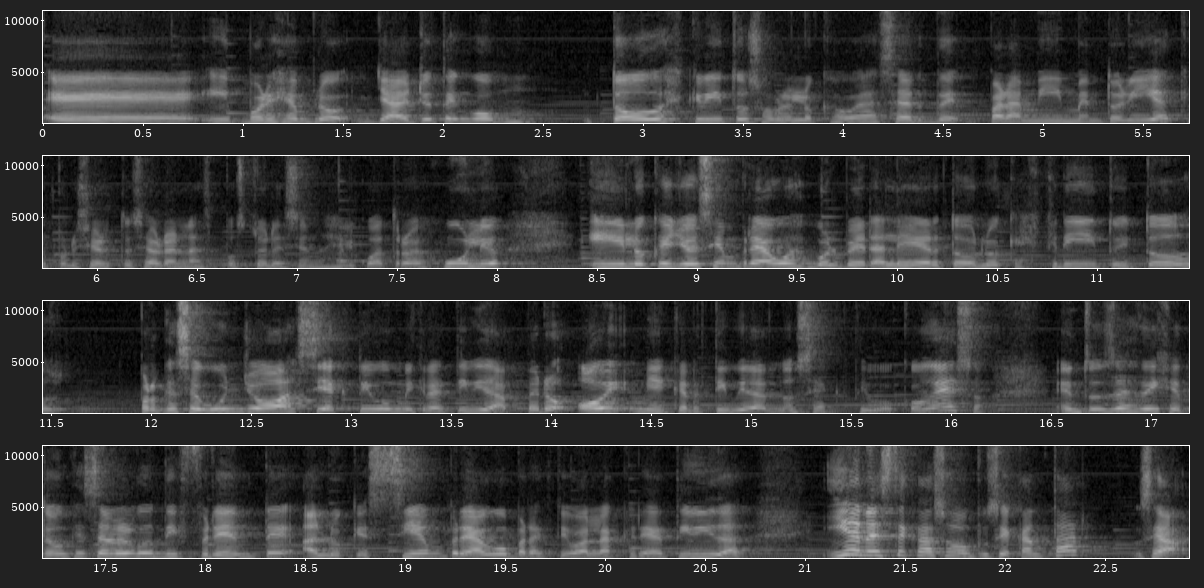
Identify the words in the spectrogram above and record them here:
Eh, y por ejemplo, ya yo tengo todo escrito sobre lo que voy a hacer de, para mi mentoría, que por cierto se abran las postulaciones el 4 de julio. Y lo que yo siempre hago es volver a leer todo lo que he escrito y todo, porque según yo así activo mi creatividad, pero hoy mi creatividad no se activó con eso. Entonces dije, tengo que hacer algo diferente a lo que siempre hago para activar la creatividad. Y en este caso me puse a cantar. O sea,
